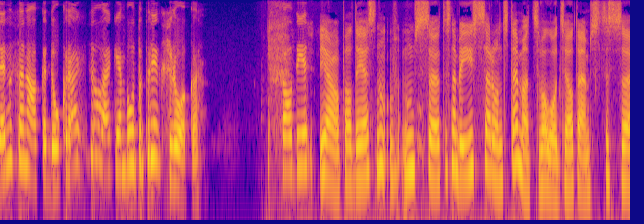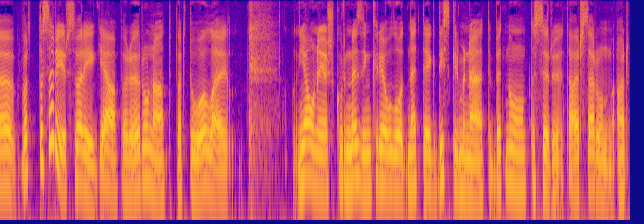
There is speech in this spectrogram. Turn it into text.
Te nu sanāk, ka Ukraiņu cilvēkiem būtu priekšroka. Paldies! Jā, paldies. Nu, mums tas nebija īsts sarunas temats, valodas jautājums. Tas, var, tas arī ir svarīgi, jā, par runāt par to, lai jaunieši, kuri nezina krievu valodu, netiek diskriminēti, bet, nu, tas ir, tā ir saruna ar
